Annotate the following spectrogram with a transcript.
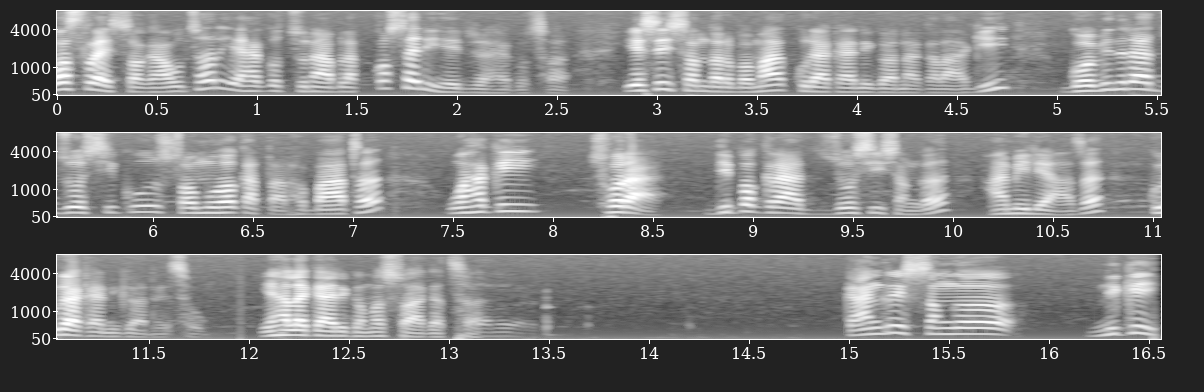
कसलाई सघाउँछ र यहाँको चुनावलाई कसरी हेरिरहेको छ? यसै सन्दर्भमा कुराकानी गर्नका लागि गोविन्दराज जोशीको समूहका तर्फबाट उहाँकै छोरा दिपक राज जोशीसँग हामीले आज कुराकानी गर्नेछौँ। यहाँलाई कार्यक्रममा स्वागत छ। काङ्ग्रेससँग निकै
